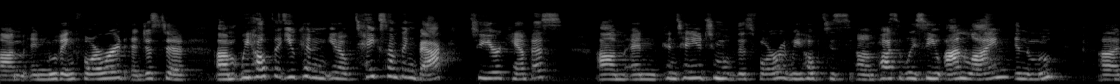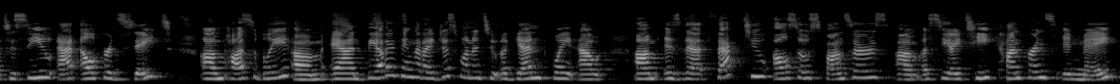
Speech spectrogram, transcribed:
um, in moving forward. And just to, um, we hope that you can, you know, take something back to your campus um, and continue to move this forward. We hope to um, possibly see you online in the MOOC. Uh, to see you at Alfred State, um, possibly. Um, and the other thing that I just wanted to again point out is that Fact 2 also sponsors a CIT conference in May.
